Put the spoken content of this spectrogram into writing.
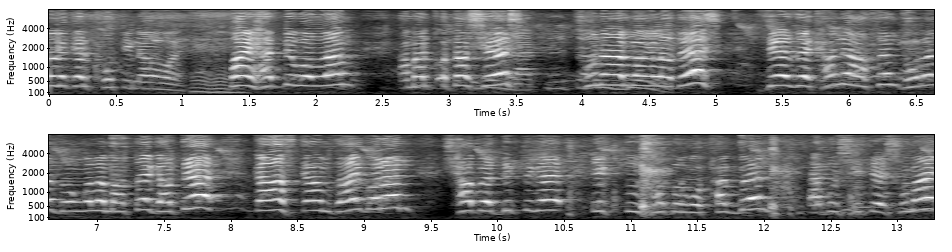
জনকের ক্ষতি না হয়। ভাই হাত দিয়ে বললাম আমার কথা শেষ। সোনার বাংলাদেশ যে যেখানে আছেন ধরে জঙ্গলে মাথায় ঘাটে কাজ কাম যাই করেন সাপের দিক থেকে একটু সতর্ক থাকবেন। এখন শীতের সময়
